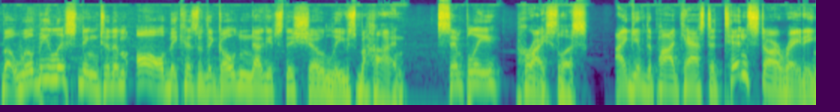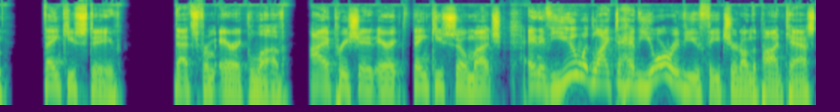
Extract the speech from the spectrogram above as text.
but we'll be listening to them all because of the golden nuggets this show leaves behind. Simply priceless. I give the podcast a 10 star rating. Thank you, Steve. That's from Eric Love. I appreciate it, Eric. Thank you so much. And if you would like to have your review featured on the podcast,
